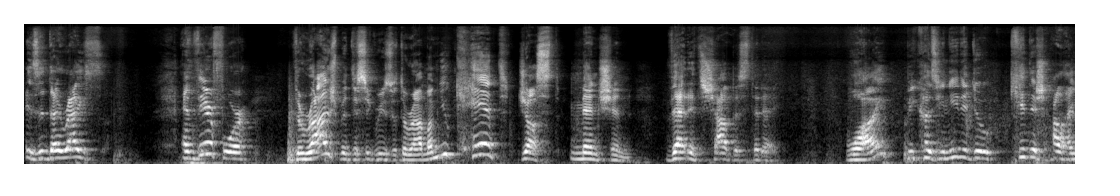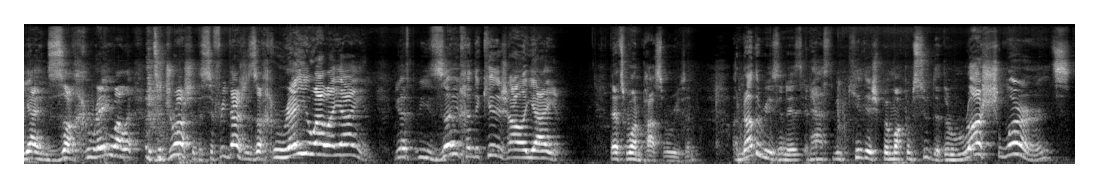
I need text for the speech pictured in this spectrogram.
is a deraisa. And therefore, the Rajba disagrees with the Rambam. You can't just mention that it's Shabbos today. Why? Because you need to do Kiddush al Hayayin. Zachreu al It's a drasha, the Sifri Dash. Zachreu al Hayayin. You have to be Zaycha the Kiddush al Hayayin. That's one possible reason. Another reason is it has to be Kiddush b'makom Suda. The Rosh learns,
